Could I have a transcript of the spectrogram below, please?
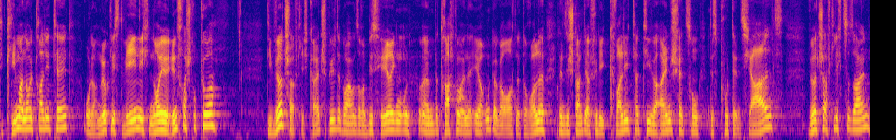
die Klimaneutralität oder möglichst wenig neue Infrastruktur. Die Wirtschaftlichkeit spielte bei unserer bisherigen äh, Betrachtung eine eher untergeordnete Rolle, denn sie stand ja für die qualitative Einschätzung des Potenzials, wirtschaftlich zu sein.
